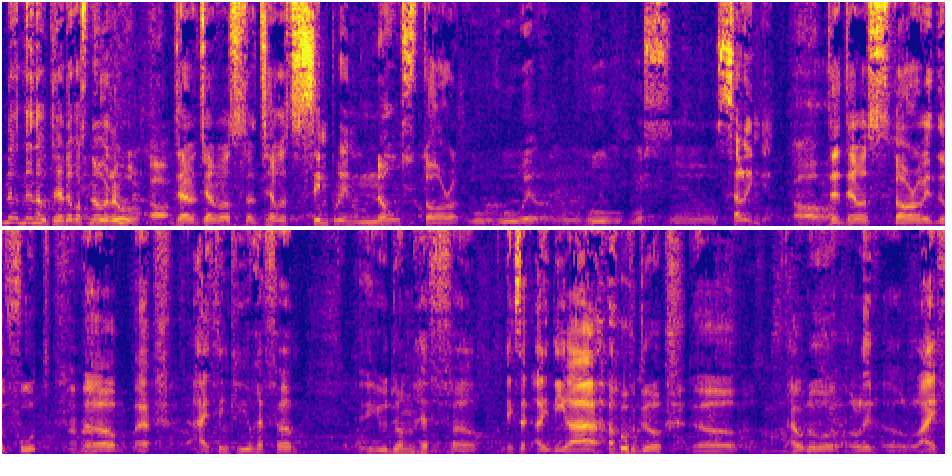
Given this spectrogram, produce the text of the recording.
No, no, no. There was no rule. Oh. There, there was there was simply no store who who, will- who was uh, selling it. Oh. There, there was store with the food. Uh, uh, I think you have uh, you don't have uh, exact idea how to. Uh, how to live uh, life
